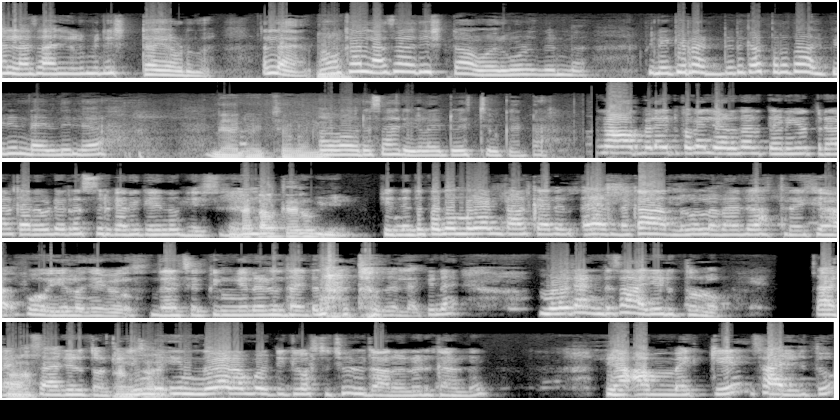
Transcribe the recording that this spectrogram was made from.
എല്ലാ സാരികളും പിന്നെ ഇഷ്ടമായി അവിടുന്ന്. അല്ലേ? നമുക്ക് എല്ലാ സാരി ഇഷ്ടമാവും ഒരു കൊടുക്കുന്നുണ്ട് പിന്നെ എനിക്ക് റെഡ് എടുക്കാൻ അത്ര താല്പര്യം ഉണ്ടായിരുന്നില്ല. ഓരോ സാരികളായിട്ട് വെച്ച് നോക്കട്ടെ നോർമലായിട്ട് ഇപ്പൊ കല്യാണം നടത്തുകയാണെങ്കിൽ എത്ര ആൾക്കാരോട് ഡ്രസ് എടുക്കാനൊക്കെ ഉദ്ദേശിച്ചത്? രണ്ടാൾക്കാർ ഒതുങ്ങി പിന്നെ നമ്മൾ രണ്ടാൾക്കാർ എന്റെ കാറിലുള്ള അത്രയൊക്കെ പോയുള്ളൂ ഞങ്ങൾ വെച്ചപ്പോ ഇങ്ങനെ ഒരു ഇതായിട്ട് നടത്തുന്നില്ല പിന്നെ നമ്മൾ രണ്ട് സാരി എടുത്തോളൂ. ആ രണ്ട് സാരി എടുത്തോളൂ. ഇന്ന് വരാൻ പോയിട്ട് കുറച്ച് ചുരിദാറുകൾ എടുക്കാണ്ട്. ഞാൻ അമ്മയ്ക്ക് സാരി എടുത്തു.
